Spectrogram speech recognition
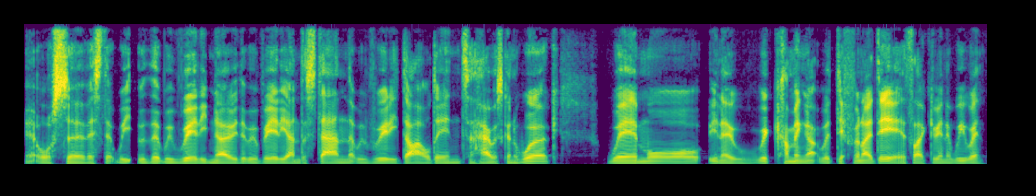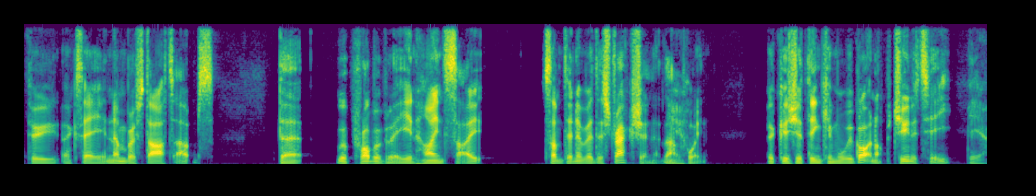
Uh, or service that we that we really know that we really understand that we've really dialed in to how it's going to work. We're more you know we're coming up with different ideas. Like you know we went through like I say a number of startups that were probably in hindsight something of a distraction at that Yeah. point because you're thinking well we've got an opportunity. Yeah,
